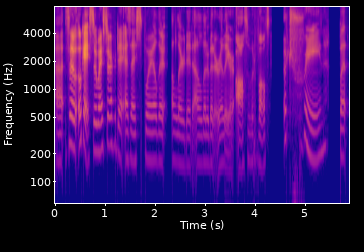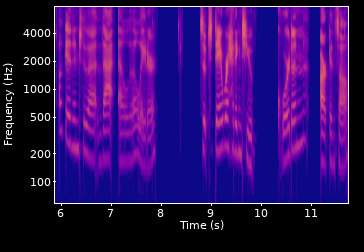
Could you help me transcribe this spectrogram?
Uh, so okay, so my story for today, as I spoiled it, alerted a little bit earlier, also involves a train, but I'll get into uh, that a little later. So today we're heading to Gurdon, Arkansas.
